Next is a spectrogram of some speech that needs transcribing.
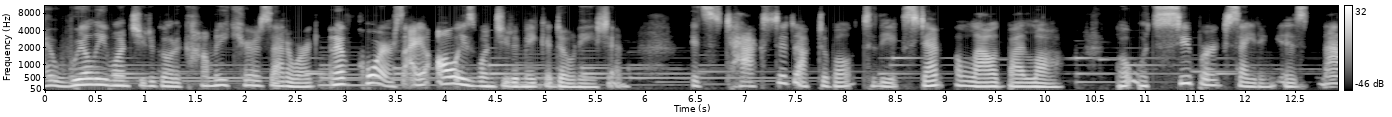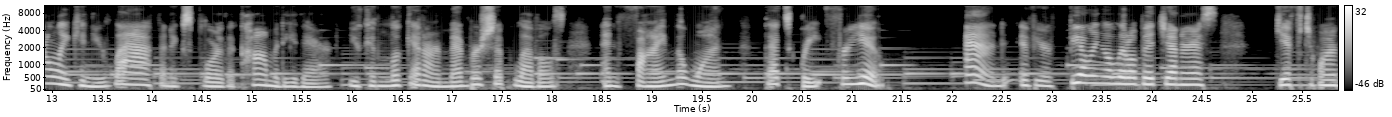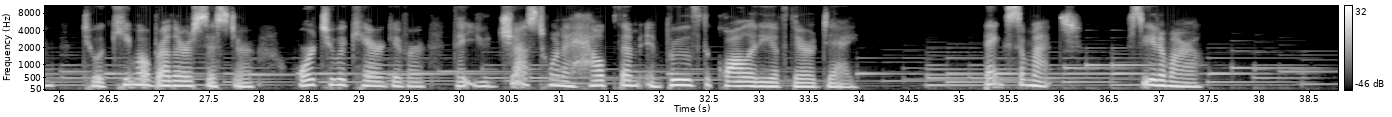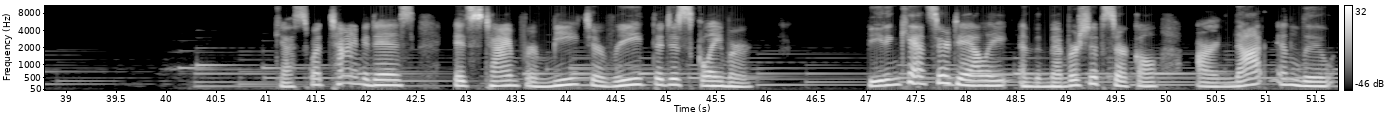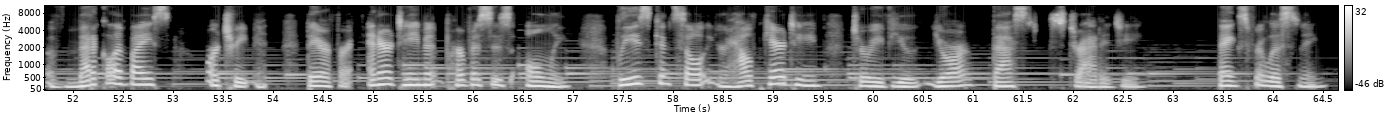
I really want you to go to comedycures.org. And of course, I always want you to make a donation. It's tax deductible to the extent allowed by law. But what's super exciting is not only can you laugh and explore the comedy there, you can look at our membership levels and find the one that's great for you. And if you're feeling a little bit generous, gift one to a chemo brother or sister or to a caregiver that you just want to help them improve the quality of their day. Thanks so much. See you tomorrow. Guess what time it is? It's time for me to read the disclaimer. Beating Cancer Daily and the membership circle are not in lieu of medical advice or treatment. They are for entertainment purposes only. Please consult your healthcare team to review your best strategy. Thanks for listening.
